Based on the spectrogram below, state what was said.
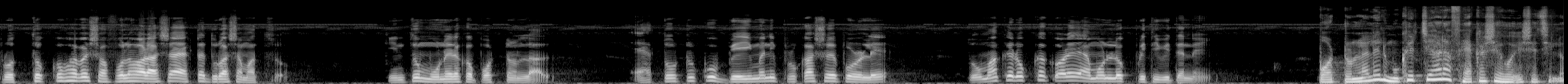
প্রত্যক্ষভাবে সফল হওয়ার আশা একটা দুরাশা মাত্র। কিন্তু মনে রেখো পট্টনলাল এতটুকু বেইমানি প্রকাশ হয়ে পড়লে তোমাকে রক্ষা করে এমন লোক পৃথিবীতে নেই। পট্টনলালের মুখের চেহারা ফ্যাকাশে হয়ে এসেছিল।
